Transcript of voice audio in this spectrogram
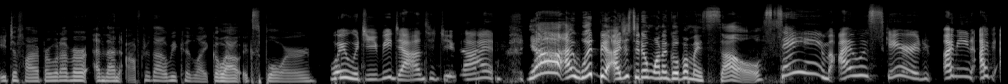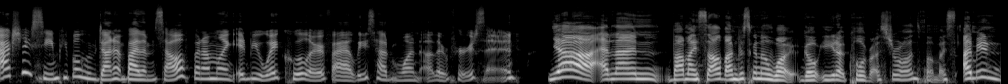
8 to 5 or whatever, and then after that we could like go out explore. Wait, would you be down to do that? Yeah, I would be. I just didn't want to go by myself. Same. I was scared. I mean, I've actually seen people who've done it by themselves, but I'm like, it'd be way cooler if I at least had one other person. Yeah, and then by myself, I'm just gonna what, go eat at cool restaurants by myself. I mean,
